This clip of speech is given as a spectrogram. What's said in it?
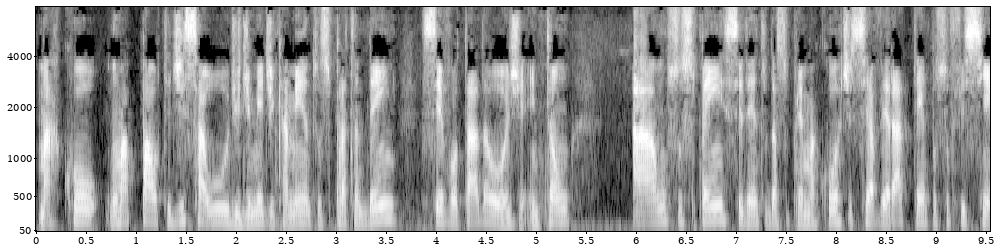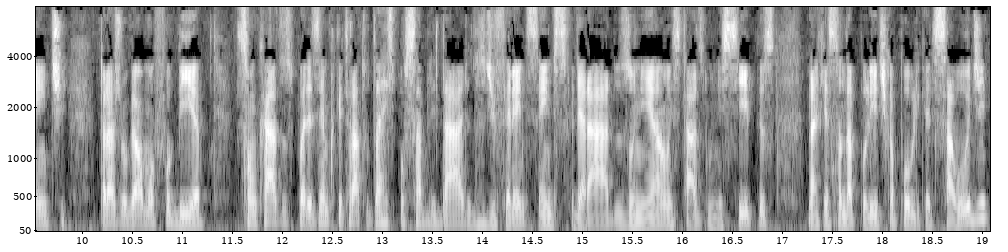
marcou uma pauta de saúde, de medicamentos, para também ser votada hoje. Então, há um suspense dentro da Suprema Corte se haverá tempo suficiente para julgar a homofobia. São casos, por exemplo, que tratam da responsabilidade dos diferentes entes federados, União, Estados, municípios, na questão da política pública de saúde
